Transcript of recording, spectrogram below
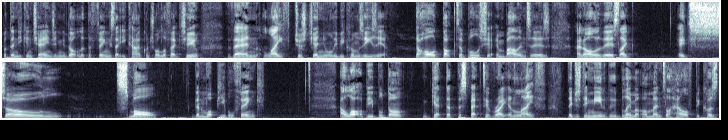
but then you can change and you don't let the things that you can't control affect you, then life just genuinely becomes easier. The whole doctor bullshit imbalances and all of this, like, it's so small than what people think. A lot of people don't get the perspective right in life they just immediately blame it on mental health because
